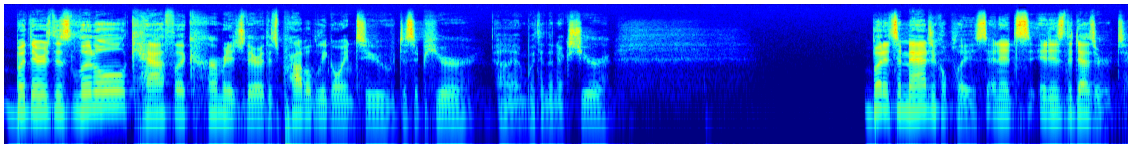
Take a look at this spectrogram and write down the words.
but there's this little Catholic hermitage there that's probably going to disappear uh, within the next year. But it's a magical place, and it's it is the desert.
